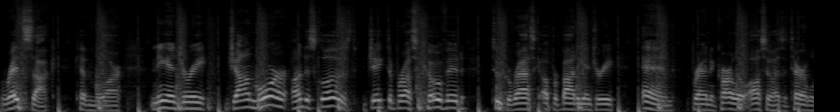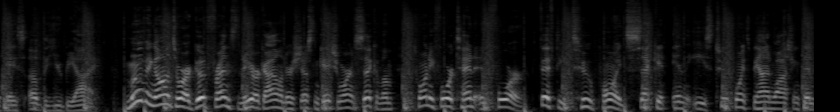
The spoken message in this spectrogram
Red Sox. Kevin Millar. Knee injury. John Moore, undisclosed. Jake DeBrusk, COVID. Tuukka Rask, upper body injury. And Brandon Carlo also has a terrible case of the UBI. Moving on to our good friends, the New York Islanders, just in case you weren't sick of them 24 10 and 4, 52 points, second in the East, two points behind Washington,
